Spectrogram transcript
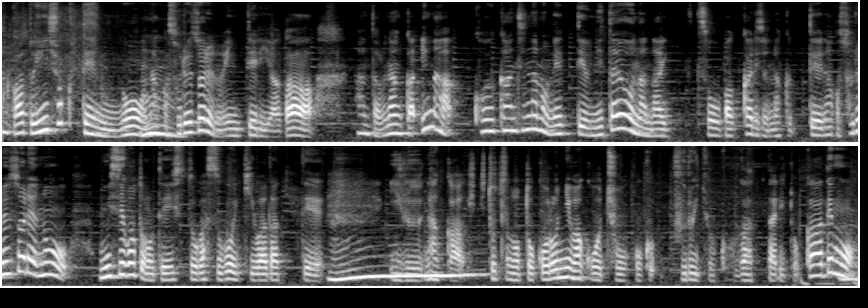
なんかあと飲食店のなんかそれぞれのインテリアが、うん、なんだろうなんか今こういう感じなのねっていう似たような内装ばっかりじゃなくてなんかそれぞれのお店ごとのテイストがすごい際立っている。なんか一つのところにはこう彫刻古い彫刻があったりとかでも、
